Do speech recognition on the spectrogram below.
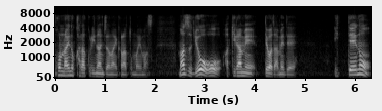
本来のからくりなんじゃないかなと思います。まず量を諦めてはダメで一定の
